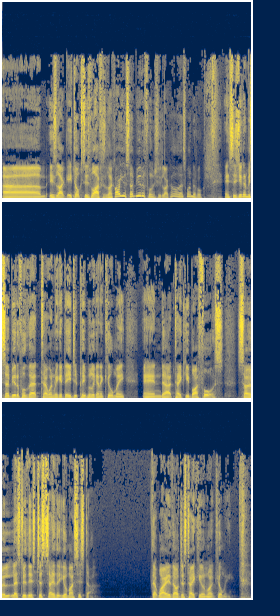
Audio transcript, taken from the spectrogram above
um, he's like he talks to his wife. He's like, "Oh, you're so beautiful," and she's like, "Oh, that's wonderful." And he says, "You're going to be so beautiful that uh, when we get to Egypt, people are going to kill me and uh, take you by force. So let's do this. Just say that you're my sister. That way, they'll just take you and won't kill me."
